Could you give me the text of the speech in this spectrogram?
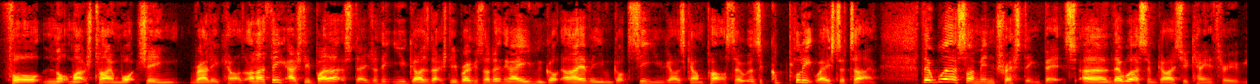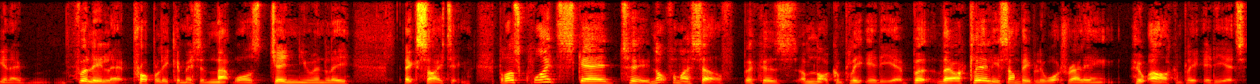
for not much time watching rally cars. And I think actually by that stage, I think you guys had actually broken. So I don't think I even got, I ever even got to see you guys come past. So it was a complete waste of time. There were some interesting bits. Uh, there were some guys who came through, you know, fully lit, properly committed, and that was genuinely exciting. But I was quite scared too, not for myself because I'm not a complete idiot, but there are clearly some people who watch rallying who are complete idiots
